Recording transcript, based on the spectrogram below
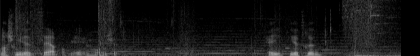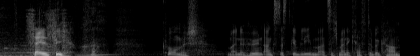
Macht schon wieder sehr Bock, ey. Holy shit. Okay, hier drin. Selfie. Komisch. Meine Höhenangst ist geblieben, als ich meine Kräfte bekam.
